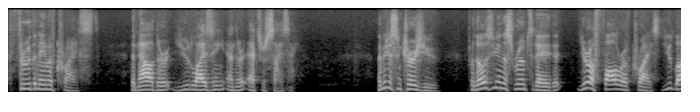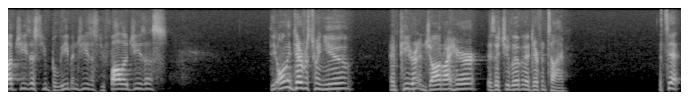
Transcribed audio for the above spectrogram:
through the name of Christ that now they're utilizing and they're exercising. Let me just encourage you, for those of you in this room today, that you're a follower of Christ. You love Jesus, you believe in Jesus, you follow Jesus. The only difference between you and Peter and John right here is that you live in a different time. That's it.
